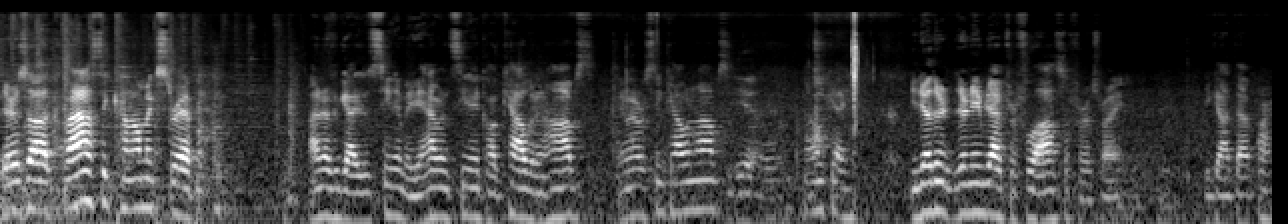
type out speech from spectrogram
There's a classic comic strip. I don't know if you guys have seen it. Maybe you haven't seen it called Calvin and Hobbes. Anyone ever seen Calvin and Hobbes? Yeah. Okay. You know they're they're named after philosophers, right? You got that part.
